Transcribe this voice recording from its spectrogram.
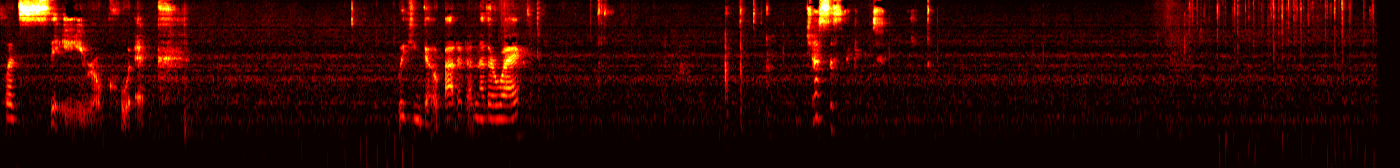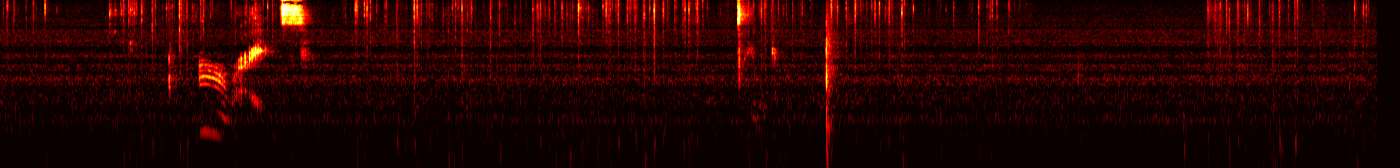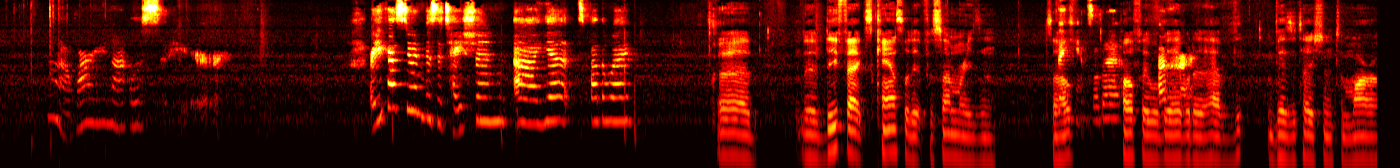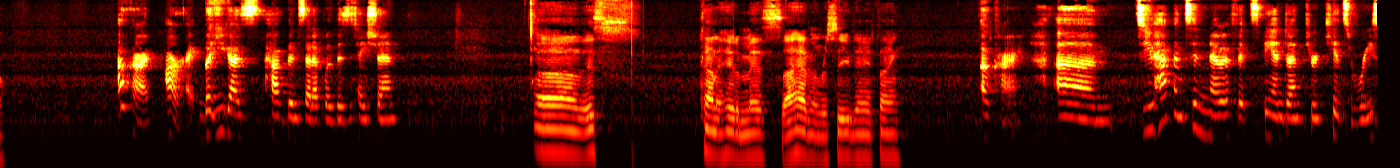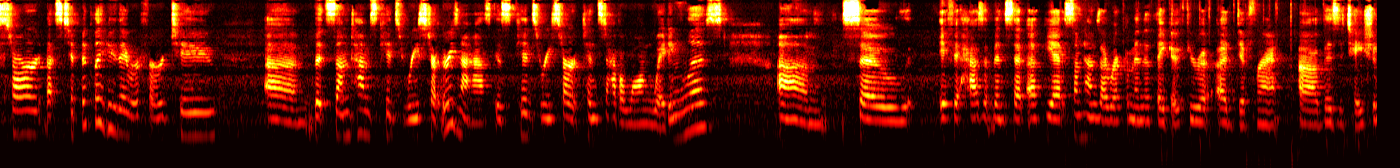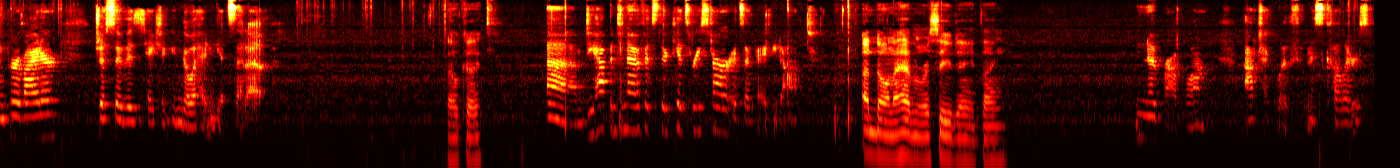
let's see real quick. We can go about it another way. Just a second. All right. Here we go. Oh, why are you not listed here? Are you guys doing uh, yet, by the way? Uh, the DFACS canceled it for some reason. So They canceled it. hopefully we'll be able to have visitation tomorrow. Okay, all right. But you guys have been set up with visitation. Uh, it's kind of hit or miss. I haven't received anything. Okay. Um, do you happen to know if it's being done through Kids Restart? That's typically who they refer to. Um, but sometimes Kids Restart, the reason I ask is Kids Restart tends to have a long waiting list. Um, so if it hasn't been set up yet, sometimes I recommend that they go through a, a different uh, visitation provider just so visitation can go ahead and get set up. Okay. Um, do you happen to know if it's their Kids Restart? It's okay if you don't. I don't. I haven't received anything. No problem. I'll check with Miss Colors.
